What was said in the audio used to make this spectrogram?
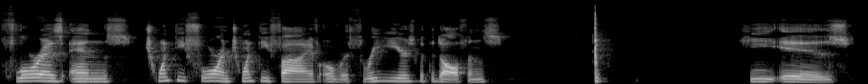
Flores ends 24 and 25 over three years with the Dolphins. He is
